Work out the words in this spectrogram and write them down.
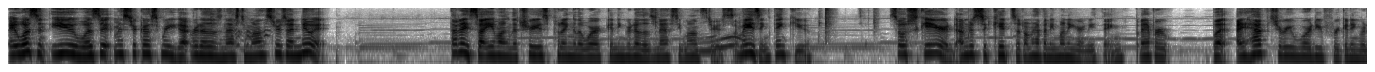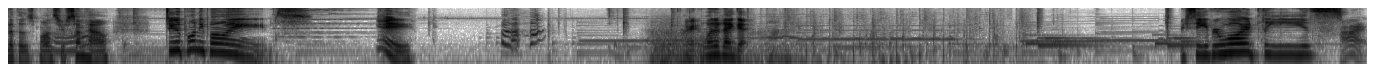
It wasn't you, was it, Mr. Customer? You got rid of those nasty monsters? I knew it. Thought I saw you among the trees putting in the work getting rid of those nasty monsters. Amazing, thank you. So scared. I'm just a kid, so I don't have any money or anything. But I a, but I have to reward you for getting rid of those monsters somehow. Two pony points! Yay. Alright, what did I get? Receive reward, please. Hi.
